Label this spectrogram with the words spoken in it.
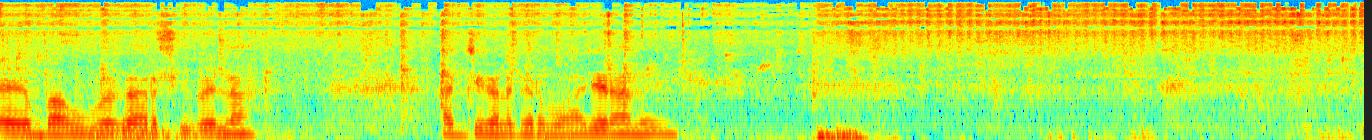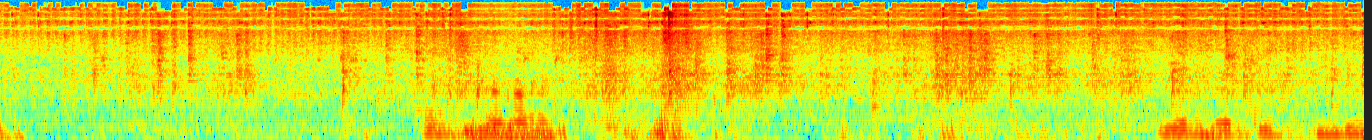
ਇਹ ਬਾਊ ਦਾ ਘਰ ਸੀ ਪਹਿਲਾਂ। ਅੱਜ ਕੱਲ ਕਰਵਾਜ ਰਾਂ ਦੇ। ਜੀ ਦਾ ਘਰ ਇਹ ਆ ਗਿਆ ਗੋਪੀ ਦਾ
